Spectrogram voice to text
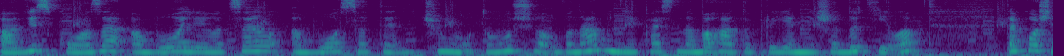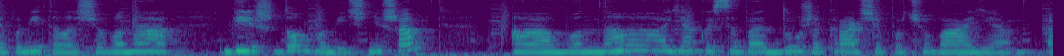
віскоза або ліоцел, або сатин. Чому? Тому що вона мені якась набагато приємніша до тіла. Також я помітила, що вона більш довговічніша, а вона якось себе дуже краще почуває е,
